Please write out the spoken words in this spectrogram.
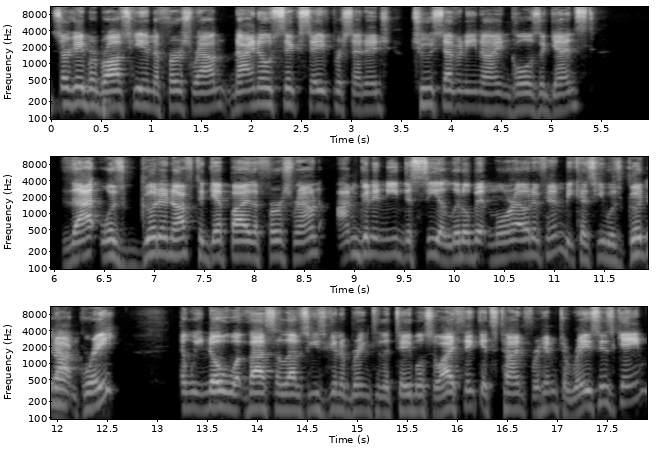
Sergei Bobrovsky in the first round, 906 save percentage, 279 goals against. That was good enough to get by the first round. I'm going to need to see a little bit more out of him because he was good, yeah. not great and we know what Vasilevskiy's going to bring to the table. So I think it's time for him to raise his game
